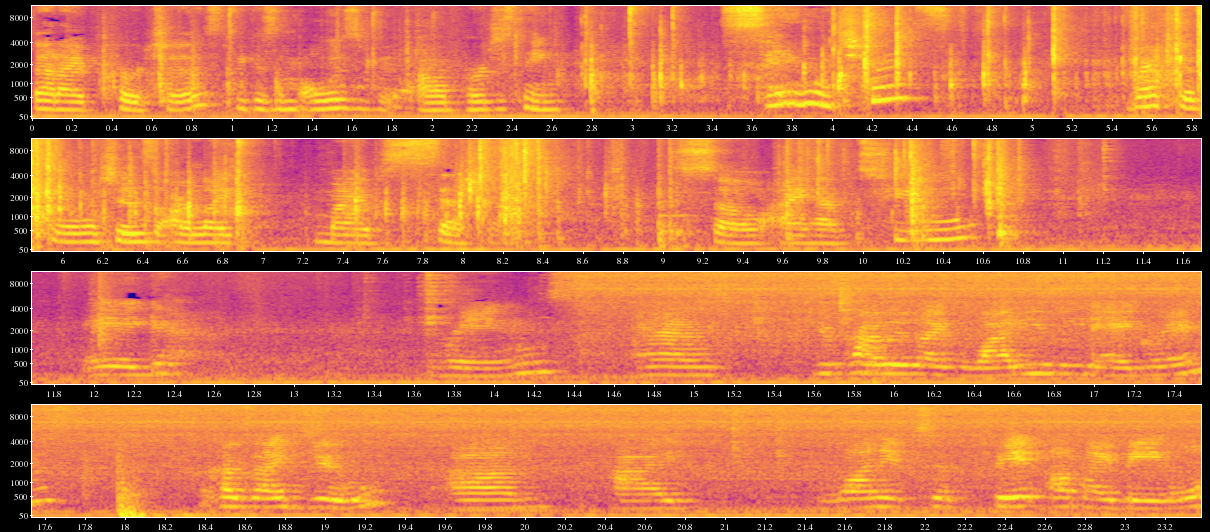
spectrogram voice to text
that I purchased because I'm always uh, purchasing sandwiches. Breakfast sandwiches are like my obsession. So I have two egg rings, and you're probably like, why do you need egg rings? Because I do. Um, I want it to fit on my bagel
